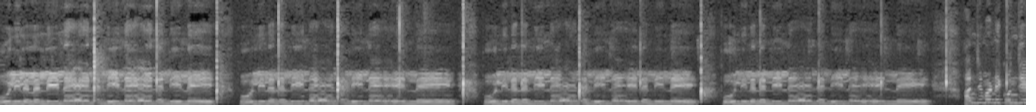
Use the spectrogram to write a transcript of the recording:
പോലിലെ ലല്ലിലേ ലല്ലിലേ ലല്ലിലേ പോലിലെ ലല്ലിലേ ലല്ലിലേ ലേ പോലിലെ ലല്ലിലേ മണി കുഞ്ചി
